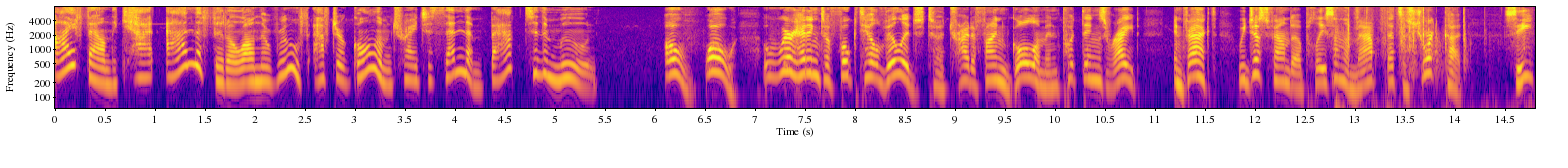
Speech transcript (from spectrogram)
I found the cat and the fiddle on the roof after Golem tried to send them back to the moon. Oh, whoa! We're heading to Folktale Village to try to find Golem and put things right. In fact, we just found a place on the map that's a shortcut. See?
